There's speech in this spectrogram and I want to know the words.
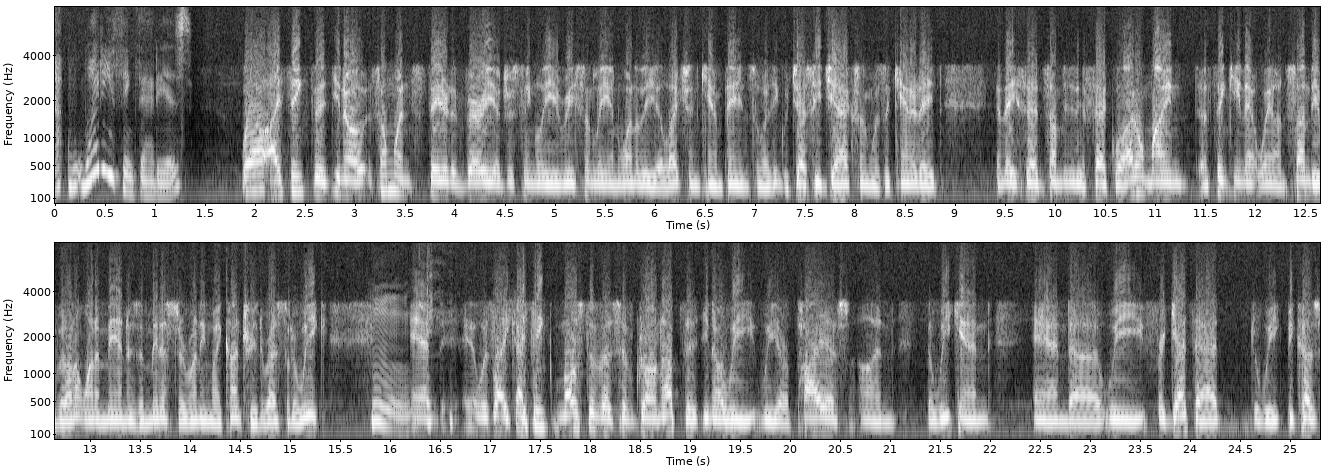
uh, why do you think that is? Well, I think that, you know, someone stated it very interestingly recently in one of the election campaigns. So I think Jesse Jackson was a candidate, and they said something to the effect, well, I don't mind uh, thinking that way on Sunday, but I don't want a man who's a minister running my country the rest of the week. Hmm. and it was like, I think most of us have grown up that, you know, we, we are pious on the weekend, and uh, we forget that the week because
